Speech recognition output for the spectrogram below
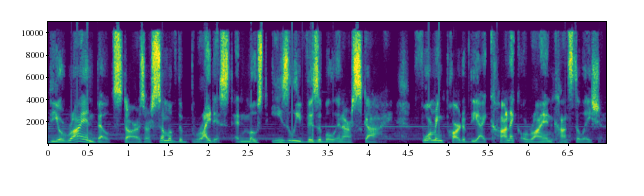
The Orion Belt stars are some of the brightest and most easily visible in our sky, forming part of the iconic Orion constellation.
